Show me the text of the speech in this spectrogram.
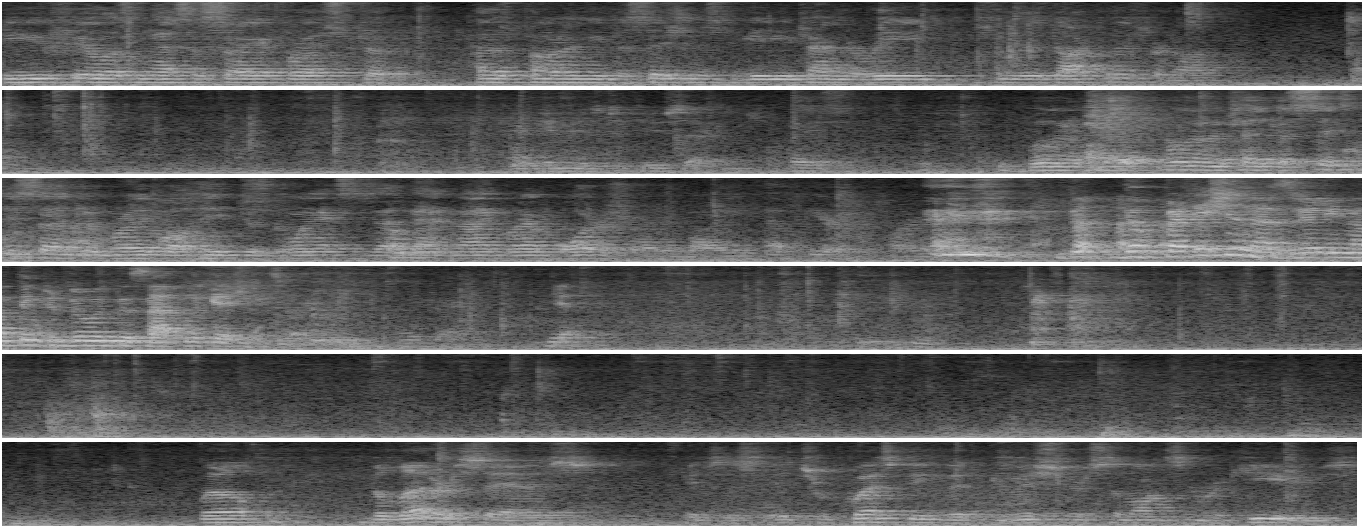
Do you feel it's necessary for us to postpone any decisions to give you time to read some of these documents or not? Give me just a few seconds. Please. We're gonna take, we're gonna take a sixty second break while he just glances at that and I grab water for everybody up here. The, the petition has really nothing to do with this application, sir. Okay. Yeah. Well, the letter says, it's, it's requesting that Commissioner Semanson recuse.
